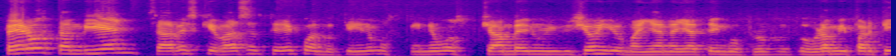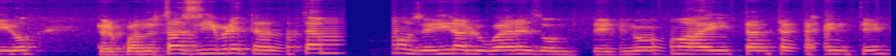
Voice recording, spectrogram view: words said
pero también sabes que vas a tener cuando tenemos, tenemos chamba en Univisión, yo mañana ya tengo pro- programa y partido, pero cuando estás libre tratamos de ir a lugares donde no hay tanta gente,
